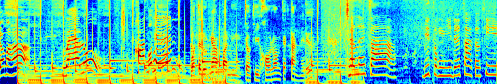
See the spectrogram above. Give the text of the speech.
ยามาฮ่า value content ว่าแต่รถงามปานนี้เจ้าที่ขอร้องจักตั้งให้เด้อ เชิญเลยจ้าบิดตรงนี้เด้อจ้าเจ้าที่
